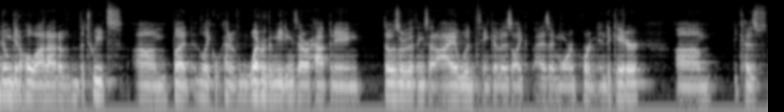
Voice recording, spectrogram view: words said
don't get a whole lot out of the tweets, um, but like, what kind of what are the meetings that are happening? those are the things that I would think of as like as a more important indicator um, because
